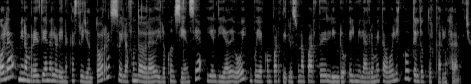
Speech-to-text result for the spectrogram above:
Hola, mi nombre es Diana Lorena Castrillón Torres, soy la fundadora de Dilo Conciencia y el día de hoy voy a compartirles una parte del libro El Milagro Metabólico del Dr. Carlos Jaramillo.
